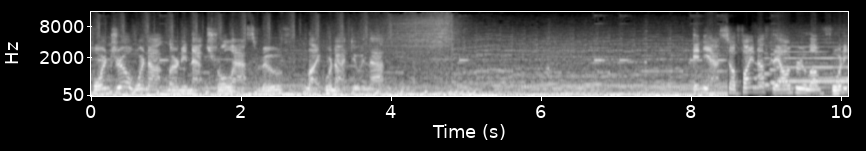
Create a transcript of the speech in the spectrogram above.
Horn Drill, we're not learning that troll-ass move. Like, we're not doing that. And yeah, so fine enough, they all grew level 40.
